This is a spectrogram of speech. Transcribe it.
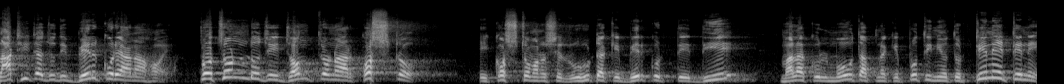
লাঠিটা যদি বের করে আনা হয় প্রচন্ড যে যন্ত্রণার কষ্ট এই কষ্ট মানুষের রুহুটাকে বের করতে দিয়ে মালাকুল মৌত আপনাকে প্রতিনিয়ত টেনে টেনে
